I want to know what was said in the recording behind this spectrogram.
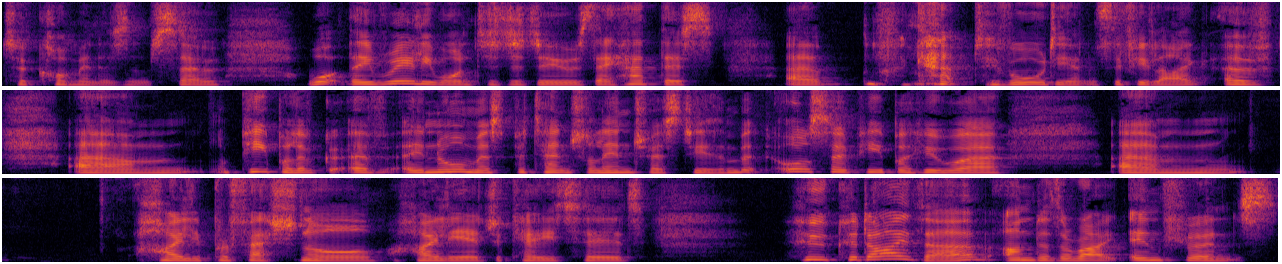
to communism. So, what they really wanted to do is they had this uh, captive audience, if you like, of um, people of, of, enormous potential interest to them, but also people who were um, highly professional, highly educated, who could either, under the right influence,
